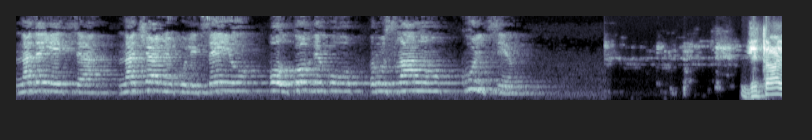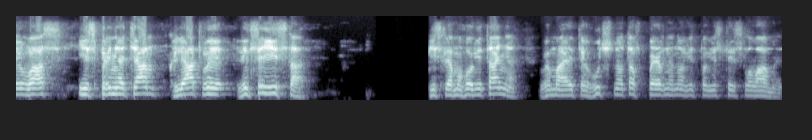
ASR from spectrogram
надається начальнику ліцею, полковнику Руслану Кульці. Вітаю вас із прийняттям клятви ліцеїста. Після мого вітання ви маєте гучно та впевнено відповісти словами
